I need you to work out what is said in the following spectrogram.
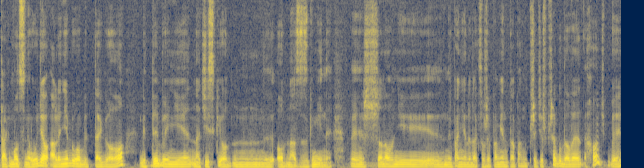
tak mocny udział, ale nie byłoby tego, gdyby nie naciski od, od nas z gminy. Y, Szanowni y, panie redaktorze, pamięta pan przecież przebudowę choćby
